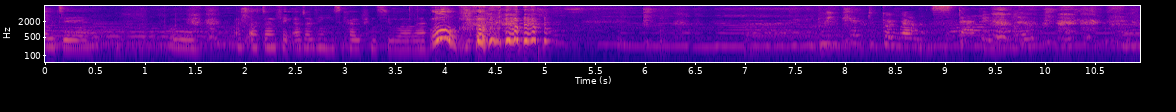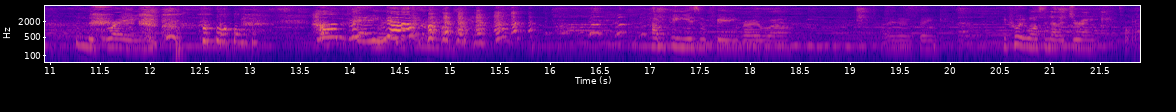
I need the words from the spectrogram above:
Oh dear. Oh, I, I don't think I don't think he's coping too well there. Ooh. We have to go around and stab him in the... in the brain. Humpy, no! Humpy isn't feeling very well. I don't think. He probably wants another drink. Probably.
